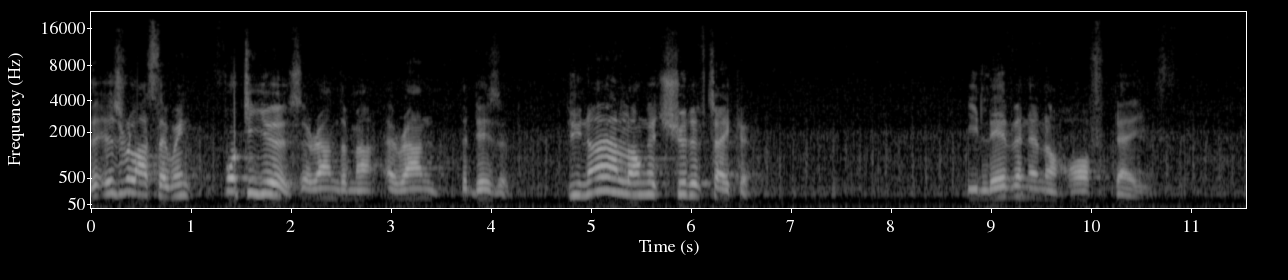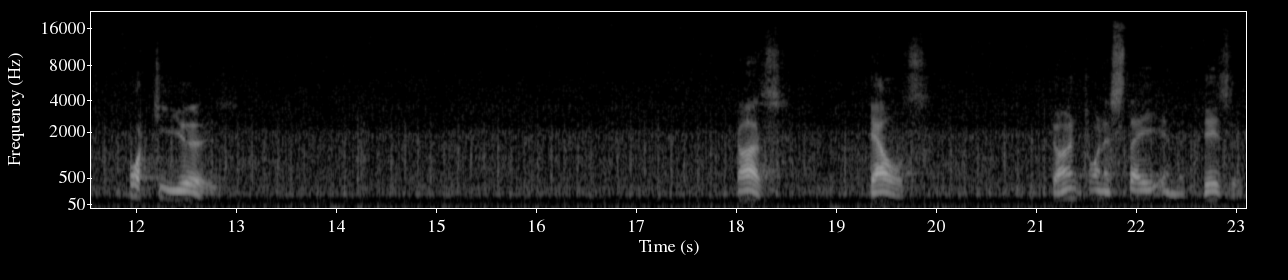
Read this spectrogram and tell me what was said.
the Israelites, they went 40 years around the, around the desert? Do you know how long it should have taken? 11 and a half days. 40 years. Guys, gals, don't want to stay in the desert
